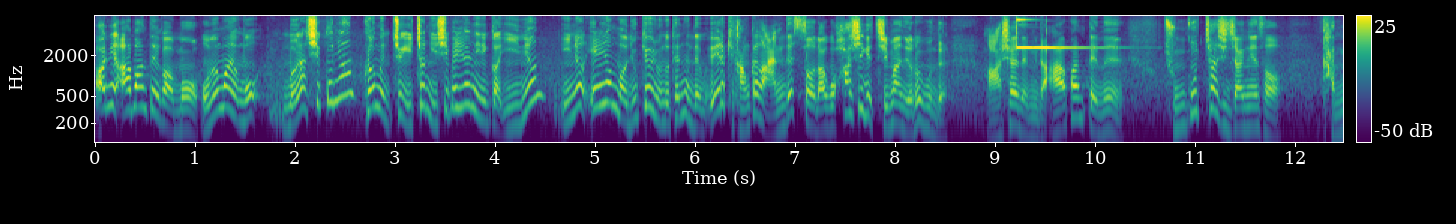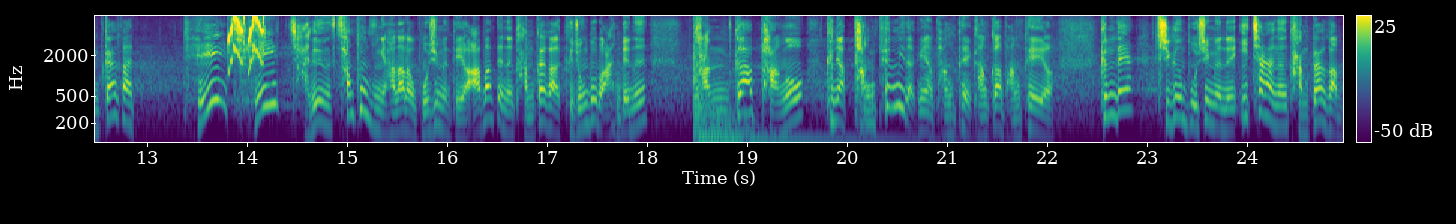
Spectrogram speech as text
아니 아반떼가 뭐 500만 원, 뭐, 뭐야, 19년? 그러면 지금 2021년이니까 2년? 2년? 1년 뭐 6개월 정도 됐는데 왜 이렇게 감가가 안 됐어? 라고 하시겠지만 여러분들 아셔야 됩니다. 아반떼는 중고차 시장에서 감가가 제일, 제일 작은 상품 중에 하나라고 보시면 돼요. 아반떼는 감가가 그 정도로 안 되는 감가 방어 그냥 방패입니다. 그냥 방패, 감가 방패예요. 근데 지금 보시면은 이 차량은 감가가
